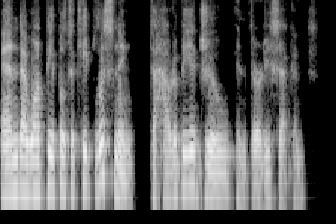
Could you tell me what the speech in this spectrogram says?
And I want people to keep listening to How to Be a Jew in 30 Seconds.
